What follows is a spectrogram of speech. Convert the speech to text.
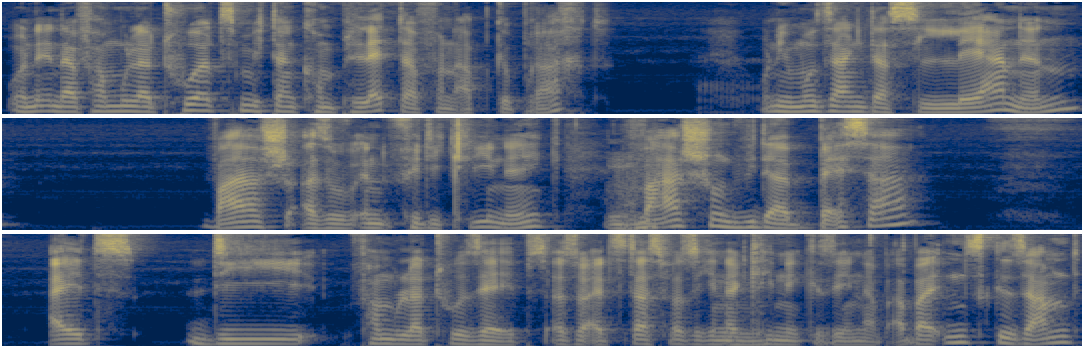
Und in der Formulatur hat es mich dann komplett davon abgebracht. Und ich muss sagen, das Lernen war, also für die Klinik, mhm. war schon wieder besser als die Formulatur selbst, also als das, was ich in der mhm. Klinik gesehen habe. Aber insgesamt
